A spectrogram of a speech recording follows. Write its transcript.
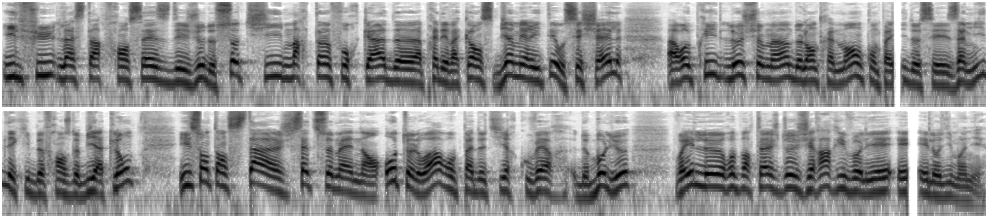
Il fut la star française des Jeux de Sochi. Martin Fourcade, après des vacances bien méritées aux Seychelles, a repris le chemin de l'entraînement en compagnie de ses amis de l'équipe de France de biathlon. Ils sont en stage cette semaine en Haute-Loire, au pas de tir couvert de Beaulieu. Voyez le reportage de Gérard Rivolier et Élodie Monnier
